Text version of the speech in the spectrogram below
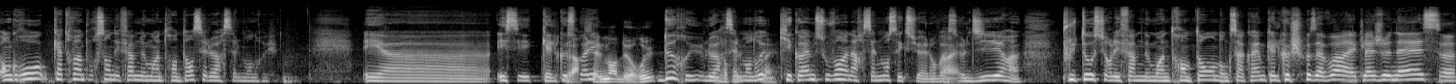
en gros, 80% des femmes de moins de 30 ans, c'est le harcèlement de rue. Et, euh, et c'est quel que le soit les- harcèlement de rue. de rue, le De harcèlement de rue, ouais. qui est quand même souvent un harcèlement sexuel, on va Ouais. se le dire, plutôt sur les femmes de moins de 30 ans, donc ça a quand même quelque chose à voir avec la jeunesse. euh,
